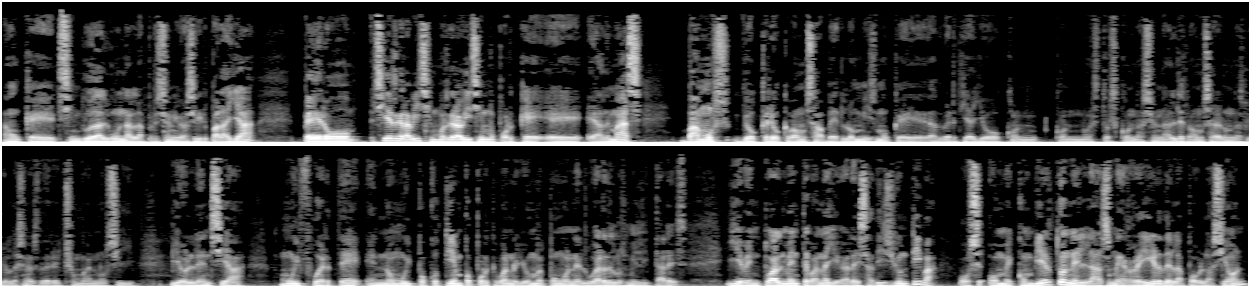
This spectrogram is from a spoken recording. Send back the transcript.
aunque sin duda alguna la presión iba a seguir para allá. Pero sí es gravísimo, es gravísimo porque eh, además vamos, yo creo que vamos a ver lo mismo que advertía yo con, con nuestros connacionales, vamos a ver unas violaciones de derechos humanos y violencia muy fuerte en no muy poco tiempo, porque bueno, yo me pongo en el lugar de los militares y eventualmente van a llegar a esa disyuntiva. O, se- o me convierto en el hazme reír de la población,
